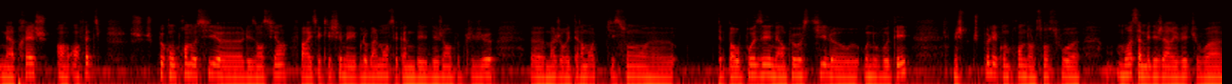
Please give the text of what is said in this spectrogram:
Mais après, en, fait, je, peux comprendre aussi euh, les anciens. Pareil, c'est cliché, mais globalement, c'est quand même des, gens un peu plus vieux, euh, majoritairement, qui sont euh, peut-être pas opposés, mais un peu hostiles aux, nouveautés. Mais je, peux les comprendre dans le sens où moi, ça m'est déjà arrivé, tu vois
